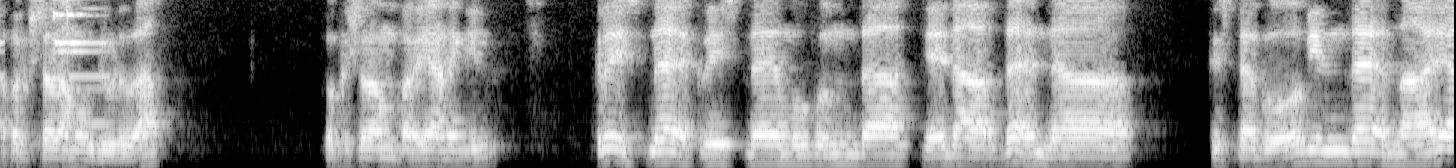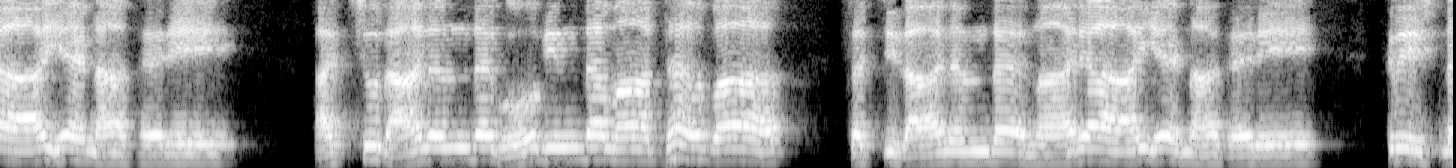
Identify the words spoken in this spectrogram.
അപ്പൊ കൃഷ്ണനാമം ഉരുവിടുക ഇപ്പൊ കൃഷ്ണനാമം പറയുകയാണെങ്കിൽ കൃഷ്ണ കൃഷ്ണ മുകുന്ദ ജനാർദ്ദന കൃഷ്ണ ഗോവിന്ദ നാരായണ ഹരേ അച്യുതാനന്ദ ഗോവിന്ദ മാധവ സച്ചിദാനന്ദ നാരായണ ഹരേ കൃഷ്ണ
